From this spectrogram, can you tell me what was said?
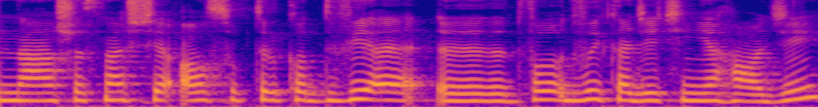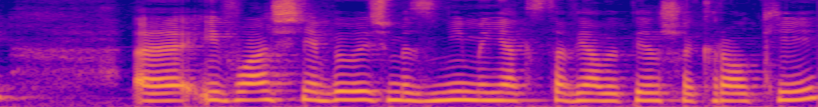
na 16 osób tylko dwie, dwójka dzieci nie chodzi. I właśnie byłyśmy z nimi, jak stawiały pierwsze kroki.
